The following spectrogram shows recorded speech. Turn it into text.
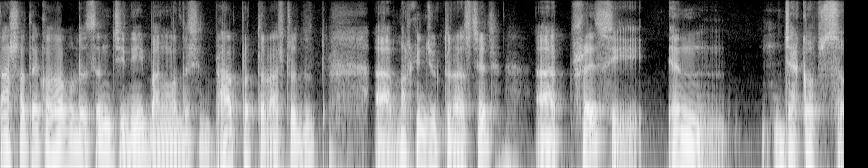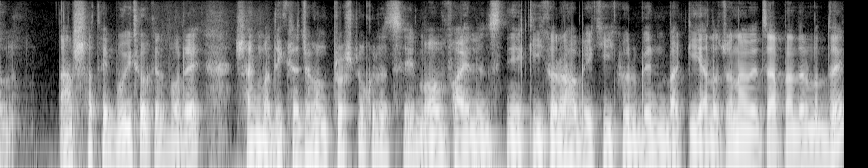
তার সাথে কথা বলেছেন যিনি বাংলাদেশের ভারপ্রাপ্ত রাষ্ট্রদূত মার্কিন যুক্তরাষ্ট্রের ট্রেসি এন জ্যাকবসন। তার সাথে বৈঠকের পরে সাংবাদিকরা যখন প্রশ্ন করেছে মব ভায়োলেন্স নিয়ে কি করা হবে, কি করবেন বা কি আলোচনা হয়েছে আপনাদের মধ্যে,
